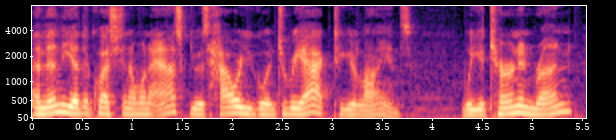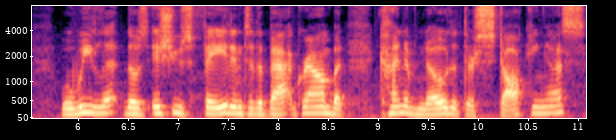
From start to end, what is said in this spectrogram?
And then the other question I want to ask you is how are you going to react to your lions? Will you turn and run? Will we let those issues fade into the background, but kind of know that they're stalking us?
